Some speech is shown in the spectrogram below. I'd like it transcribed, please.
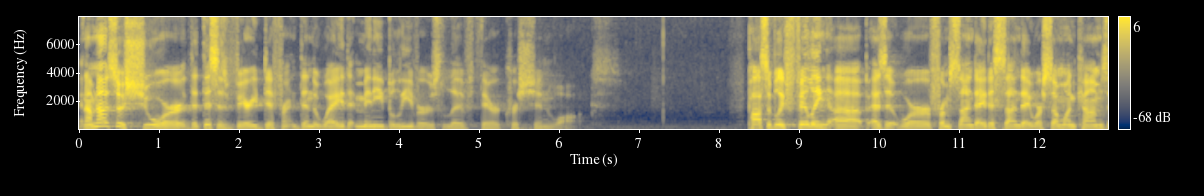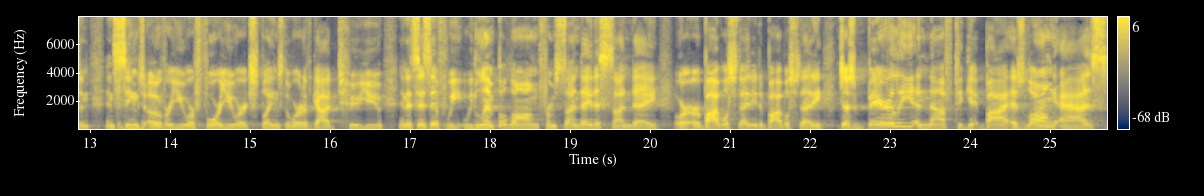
And I'm not so sure that this is very different than the way that many believers live their Christian walk possibly filling up, as it were, from Sunday to Sunday, where someone comes and, and sings over you or for you or explains the Word of God to you. And it's as if we, we limp along from Sunday to Sunday or, or Bible study to Bible study, just barely enough to get by as long as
